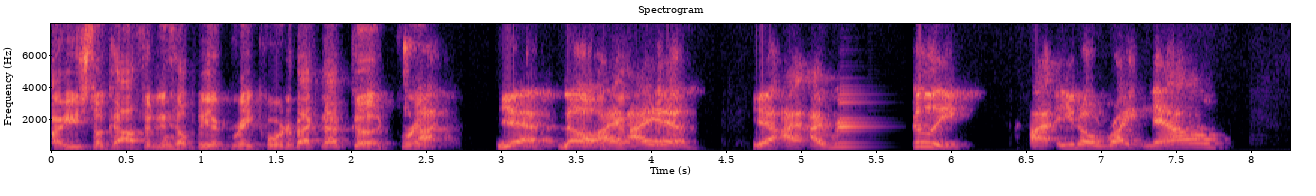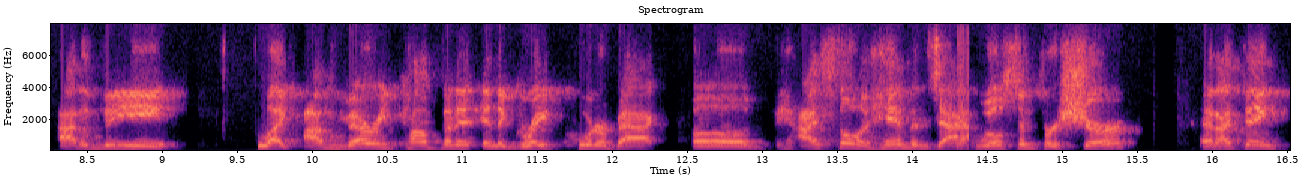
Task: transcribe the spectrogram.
Are you still confident he'll be a great quarterback? Not good. Great. I, yeah, no, Okay. I, I am. Yeah, I, I really, I, you know, right now, out of the, like, I'm very confident in the great quarterback of, I still have him and Zach Wilson for sure. And I think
